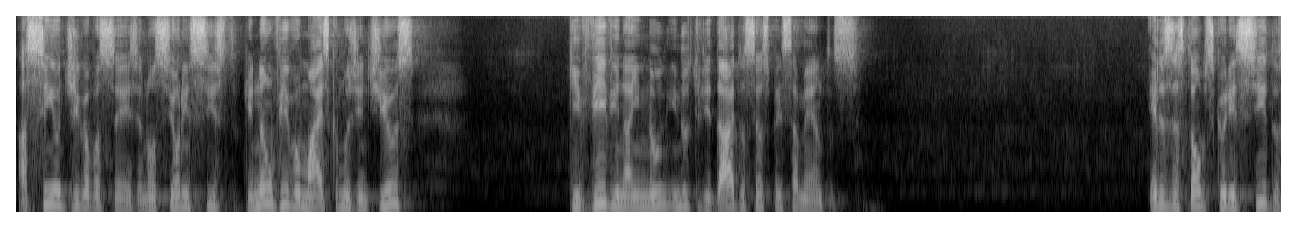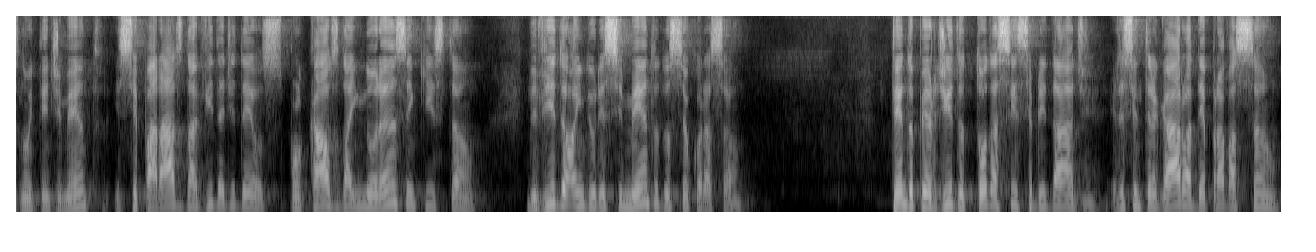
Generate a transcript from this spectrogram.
Assim eu digo a vocês, e no Senhor insisto, que não vivo mais como os gentios, que vivem na inutilidade dos seus pensamentos. Eles estão obscurecidos no entendimento e separados da vida de Deus, por causa da ignorância em que estão, devido ao endurecimento do seu coração. Tendo perdido toda a sensibilidade, eles se entregaram à depravação,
